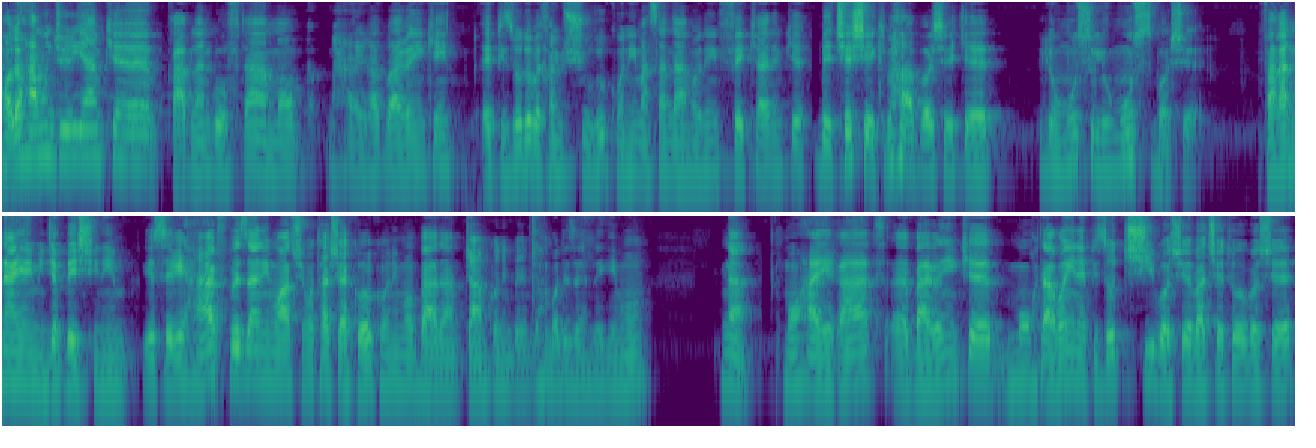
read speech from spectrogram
حالا همون جوری هم که قبلا گفتم ما حقیقت برای اینکه این اپیزود رو بخوایم شروع کنیم مثلا در مورد این فکر کردیم که به چه شکل باید باشه که لوموس لوموس باشه. فقط نیایم اینجا بشینیم یه سری حرف بزنیم و از شما تشکر کنیم و بعدم جمع کنیم بریم دنبال زندگیمون. نه ما حقیقت برای اینکه محتوای این اپیزود چی باشه و چطور باشه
